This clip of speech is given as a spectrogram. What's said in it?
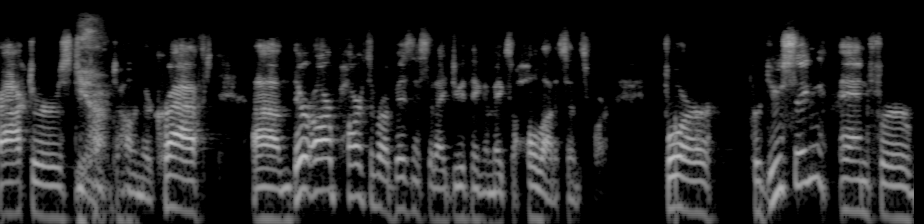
actors to, Yeah. to hone their craft. Um, there are parts of our business that I do think it makes a whole lot of sense for. For producing and for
